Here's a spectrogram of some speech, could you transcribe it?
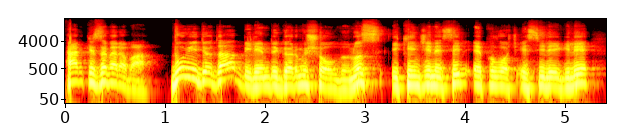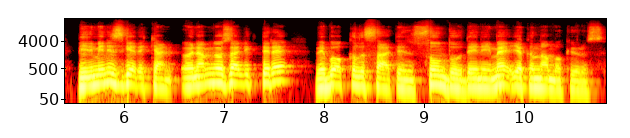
Herkese merhaba. Bu videoda bilimde görmüş olduğunuz ikinci nesil Apple Watch SE ile ilgili bilmeniz gereken önemli özelliklere ve bu akıllı saatin sunduğu deneyime yakından bakıyoruz.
